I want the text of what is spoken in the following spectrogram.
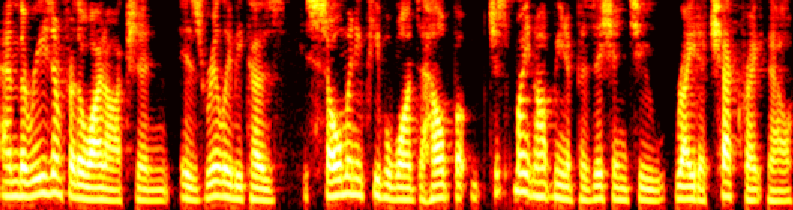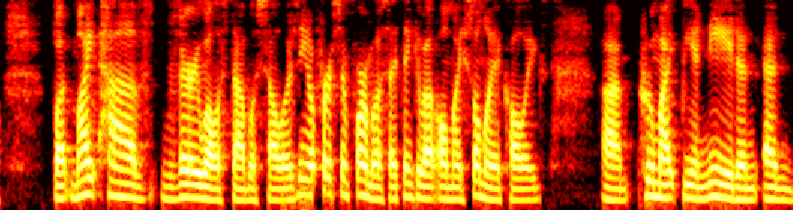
And the reason for the wine auction is really because so many people want to help, but just might not be in a position to write a check right now, but might have very well established cellars. You know, first and foremost, I think about all my sommelier colleagues um, who might be in need and, and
